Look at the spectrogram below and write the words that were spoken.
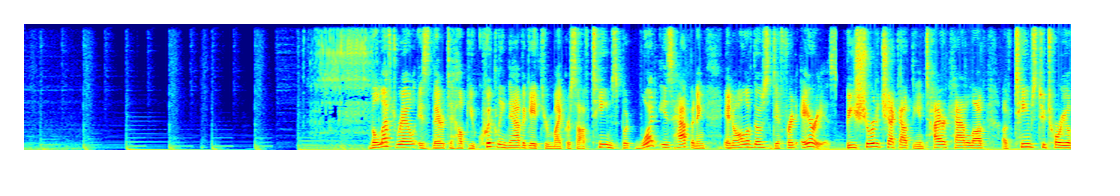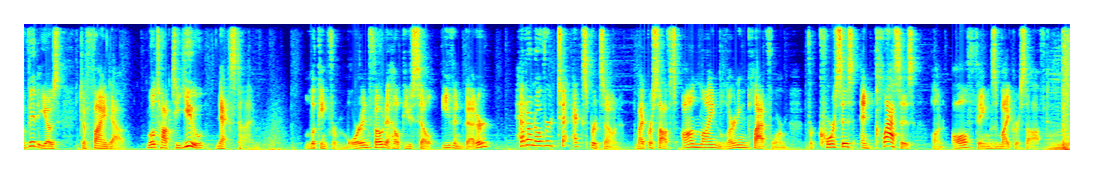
The left rail is there to help you quickly navigate through Microsoft Teams, but what is happening in all of those different areas? Be sure to check out the entire catalog of Teams tutorial videos to find out. We'll talk to you next time. Looking for more info to help you sell even better? head on over to ExpertZone, Microsoft's online learning platform for courses and classes on all things Microsoft.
